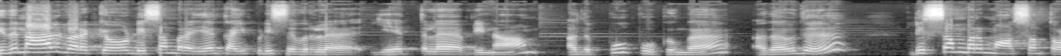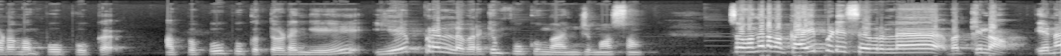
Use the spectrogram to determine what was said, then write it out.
இது நாள் வரைக்கும் டிசம்பரை ஏன் கைப்பிடி செவரில் ஏற்றலை அப்படின்னா அது பூ பூக்குங்க. அதாவது டிசம்பர் மாதம் தொடங்கும் பூ பூக்க. அப்போ பூ பூக்க தொடங்கி ஏப்ரலில் வரைக்கும் பூக்குங்க அஞ்சு மாதம் ஸோ வந்து நம்ம கைப்பிடி செவரில் வைக்கலாம். ஏன்னா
